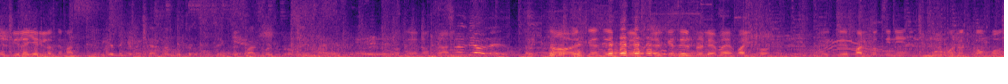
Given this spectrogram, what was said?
El, Villager y los demás. Fíjate que me encantan mucho los de Falco, el problema es que... ¡No! No, es que es el, problema- es que es el problema de Falco. Este, Falco tiene muy buenos combos,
